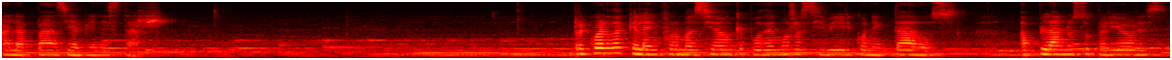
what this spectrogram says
a la paz y al bienestar. Recuerda que la información que podemos recibir conectados a planos superiores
